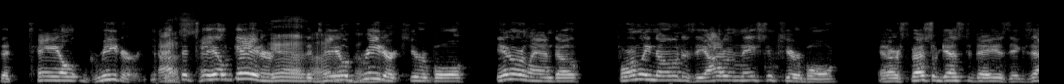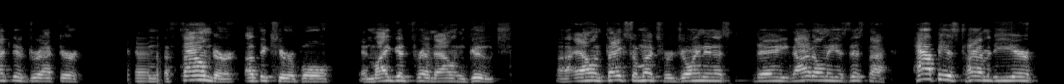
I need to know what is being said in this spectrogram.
the Tailgreeter, not yes. the tailgater, yeah, the Tailgreeter Cure Bowl in Orlando formerly known as the AutoNation Cure Bowl. And our special guest today is the executive director and the founder of the Cure Bowl, and my good friend Alan Gooch. Uh, Alan, thanks so much for joining us today. Not only is this the happiest time of the year,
